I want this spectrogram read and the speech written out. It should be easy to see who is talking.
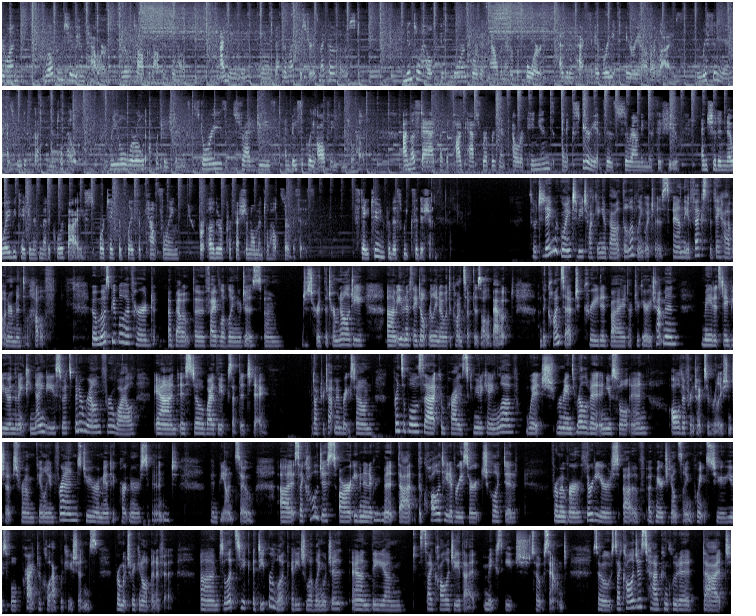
Speaker 1: Everyone, welcome to Empower, real talk about mental health. I'm Mandy, and Becca, my sister, is my co host. Mental health is more important now than ever before as it impacts every area of our lives. Listen in as we discuss mental health, real world applications, stories, strategies, and basically all things mental health. I must add that the podcast represents our opinions and experiences surrounding this issue and should in no way be taken as medical advice or take the place of counseling or other professional mental health services. Stay tuned for this week's edition.
Speaker 2: So, today we're going to be talking about the love languages and the effects that they have on our mental health. So, most people have heard about the five love languages, um, just heard the terminology, um, even if they don't really know what the concept is all about. The concept, created by Dr. Gary Chapman, made its debut in the 1990s, so it's been around for a while and is still widely accepted today. Dr. Chapman breaks down principles that comprise communicating love, which remains relevant and useful in all different types of relationships, from family and friends to romantic partners and and beyond. So, uh, psychologists are even in agreement that the qualitative research collected from over 30 years of, of marriage counseling points to useful practical applications from which we can all benefit. Um, so let's take a deeper look at each love language and the um, psychology that makes each so sound. So, psychologists have concluded that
